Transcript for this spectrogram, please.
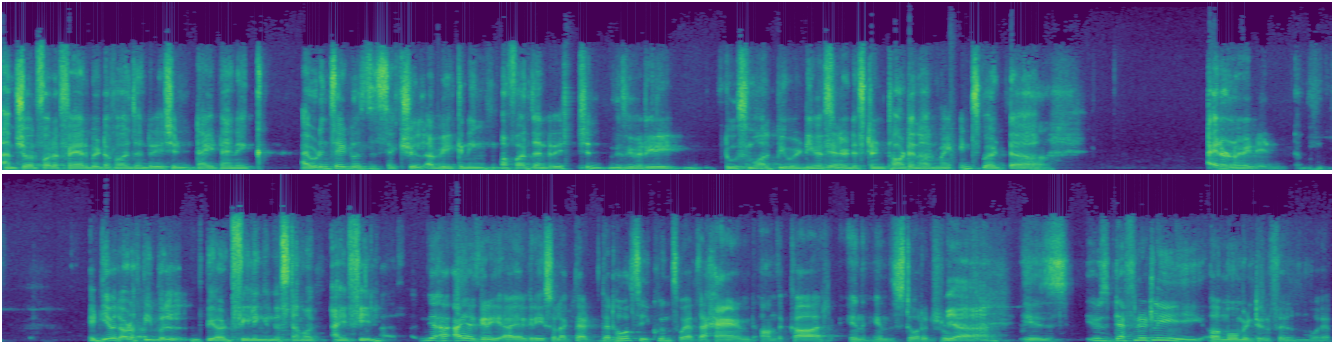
I'm sure for a fair bit of our generation, Titanic. I wouldn't say it was the sexual awakening of our generation because we were really too small. Puberty was Yeah. a distant thought in our minds, but uh, Uh, I don't know. It, it it gave a lot of people weird feeling in the stomach. I feel. yeah, I agree. I agree. So like that that whole sequence where the hand on the car in in the storage room Yeah. is it was definitely a moment in film where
